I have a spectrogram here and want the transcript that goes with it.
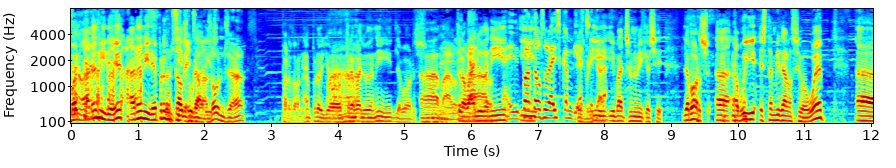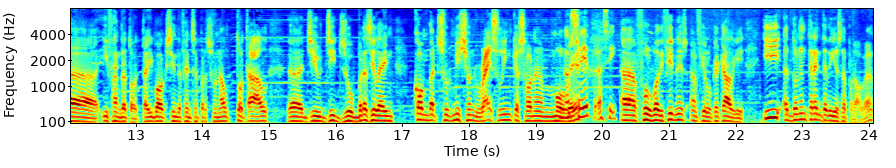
Bueno, ara aniré, ara aniré a preguntar Però si els vens a horaris. les 11... Perdona, però jo Ah. treballo de nit, llavors Ah, val, treballo val. de nit Ell porta els horaris canviats. I, i vaig una mica així. Llavors, eh, avui estem mirant la seva web eh, i fan de tot. Thai boxing, defensa personal total, eh, jiu-jitsu brasileny, combat submission wrestling, que sona molt No bé. sé, però sí. Eh, full body fitness, en fi, el que calgui. I et donen 30 dies de prova.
